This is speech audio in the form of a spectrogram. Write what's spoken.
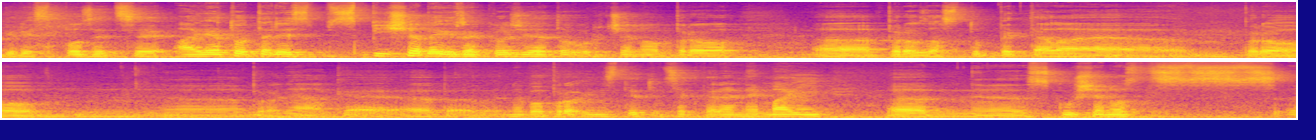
k dispozici. A je to tedy, spíše bych řekl, že je to určeno pro, uh, pro zastupitele, um, pro pro nějaké, nebo pro instituce, které nemají zkušenost s,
